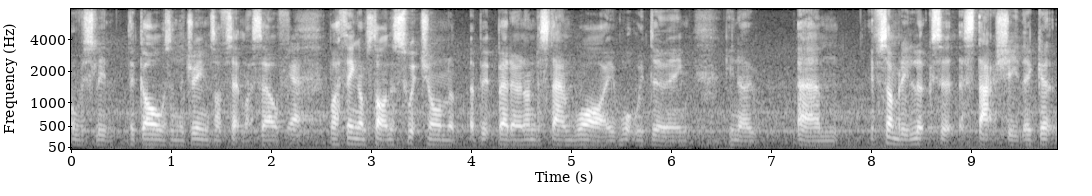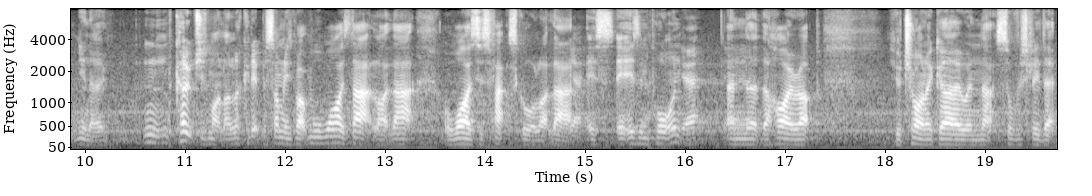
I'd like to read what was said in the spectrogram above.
obviously the goals and the dreams I've set myself. Yeah. But I think I'm starting to switch on a, a bit better and understand why, what we're doing. You know, um, if somebody looks at a stat sheet, they go, you know, mm, coaches might not look at it, but somebody's like, well, why is that like that, or why is this fat score like that? Yeah. It's, it is important, Yeah, yeah, and yeah. The, the higher up you're trying to go, and that's obviously the,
